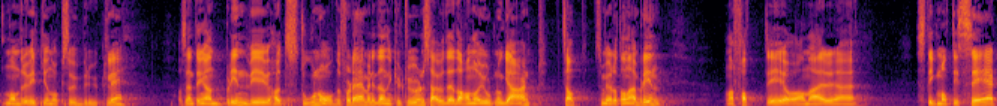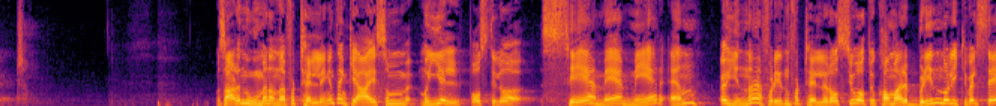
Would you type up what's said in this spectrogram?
Og Den andre virker jo nokså ubrukelig. Altså, en ting er en blind, Vi har et stor nåde for det, men i denne kulturen så er jo det da han har gjort noe gærent som gjør at han er blind. Han er fattig, og han er eh, stigmatisert. Men så er det noe med denne fortellingen tenker jeg, som må hjelpe oss til å se med mer enn øynene. Fordi den forteller oss jo at du kan være blind og likevel se,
